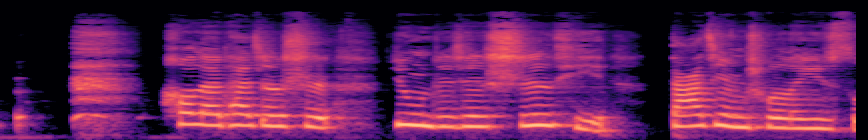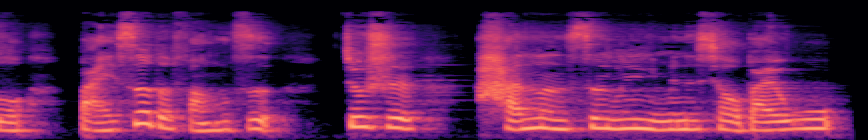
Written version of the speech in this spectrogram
后来他就是用这些尸体搭建出了一所白色的房子，就是寒冷森林里面的小白屋。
